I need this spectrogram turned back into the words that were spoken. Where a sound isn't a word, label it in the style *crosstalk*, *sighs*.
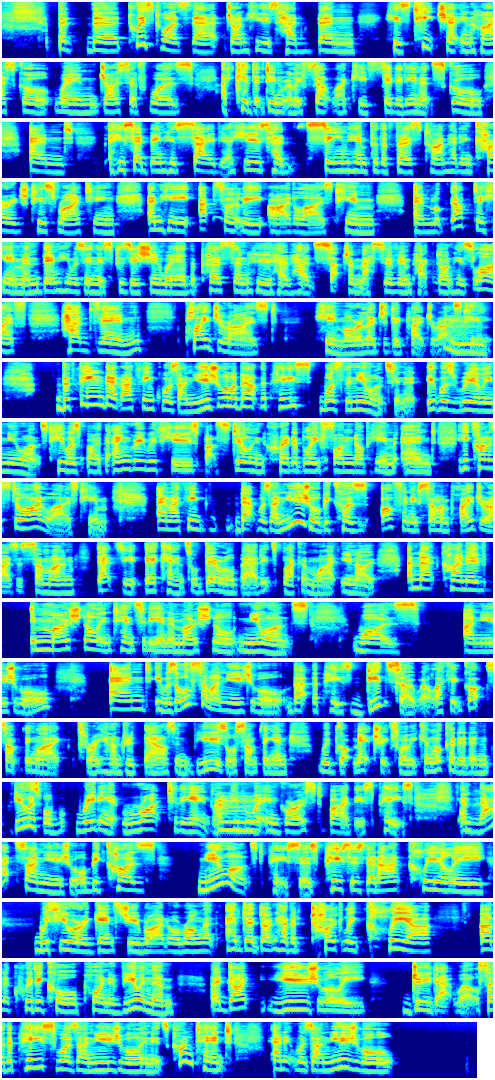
But the twist was that John Hughes had been his teacher in high school when Joseph was a kid that didn't really felt like he fitted in at school. And he said being his saviour. Hughes had seen him for the first time, had encouraged his writing, and he absolutely idolised him and looked up to him. And then he was in this position where the person who had had such a massive impact on his life had then plagiarised him or allegedly plagiarized mm. him. The thing that I think was unusual about the piece was the nuance in it. It was really nuanced. He was both angry with Hughes, but still incredibly fond of him, and he kind of still idolized him. And I think that was unusual because often if someone plagiarizes someone, that's it, they're cancelled, they're all bad, it's black and white, you know. And that kind of emotional intensity and emotional nuance was unusual. And it was also unusual that the piece did so well. Like it got something like 300,000 views or something. And we've got metrics where we can look at it, and viewers were reading it right to the end. Like mm. people were engrossed by this piece. And that's unusual because nuanced pieces, pieces that aren't clearly with you or against you, right or wrong, that don't have a totally clear, unequivocal point of view in them, they don't usually do that well. So the piece was unusual in its content, and it was unusual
